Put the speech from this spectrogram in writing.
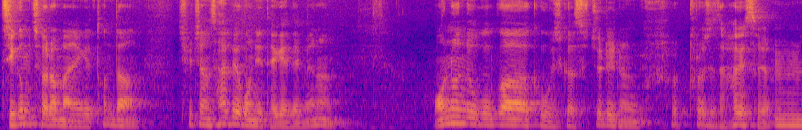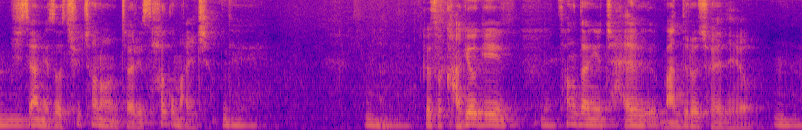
지금처럼 만약에 톤당 7,400원이 되게 되면은 어느 누구가 그 온실가스 줄이는 프로- 프로젝트를 하겠어요? 음. 시장에서 7,000원짜리 사고 말죠. 네. 그래서 가격이 네. 상당히 잘 만들어져야 돼요. 음.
